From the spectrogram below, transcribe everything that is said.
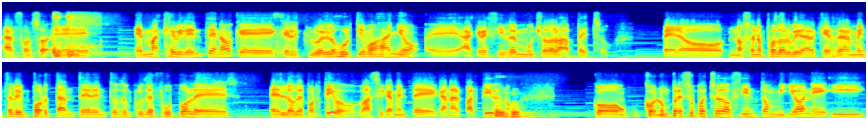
Alfonso, eh, es más que evidente ¿no? que, el club en los últimos años eh, ha crecido en muchos de los aspectos pero no se nos puede olvidar que realmente lo importante dentro de un club de fútbol es, lo deportivo, básicamente ganar partidos, ¿no? con, un presupuesto de 200 millones y,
